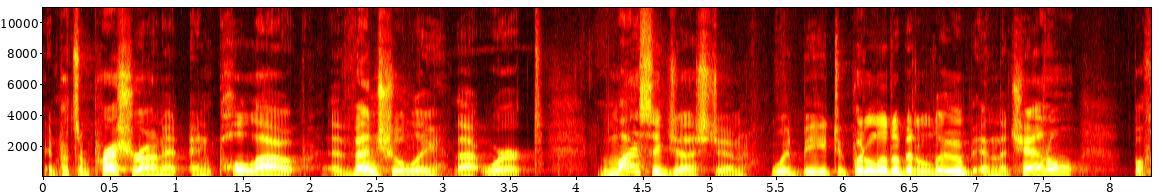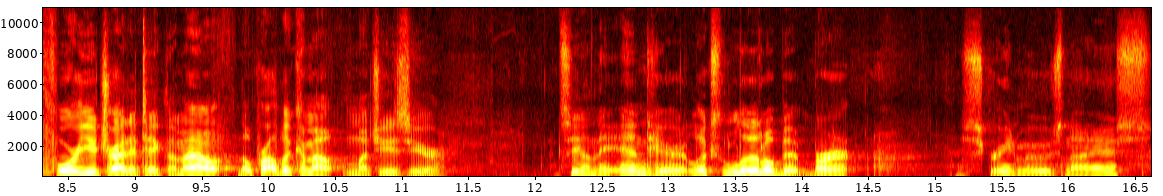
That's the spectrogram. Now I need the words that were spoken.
and put some pressure on it and pull out. Eventually that worked. My suggestion would be to put a little bit of lube in the channel before you try to take them out. They'll probably come out much easier. See on the end here, it looks a little bit burnt. The screen moves nice.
